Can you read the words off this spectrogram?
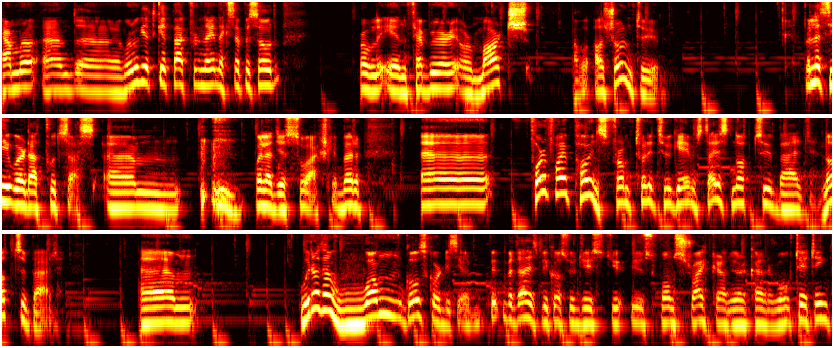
camera, and uh, when we get to get back for the next episode, probably in February or March, I'll, show them to you. But let's see where that puts us. Um, well, I just saw actually, but uh, 45 points from 22 games. That is not too bad. Not too bad. Um, we don't have one goal scorer this year, but that is because we just use one striker and we're kind of rotating.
